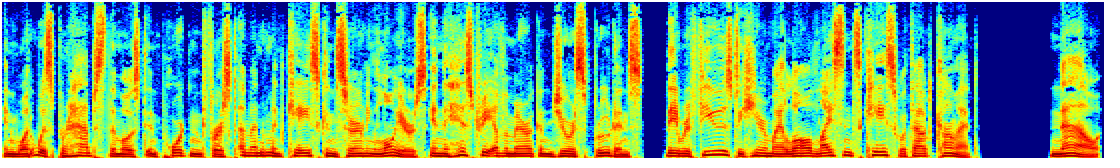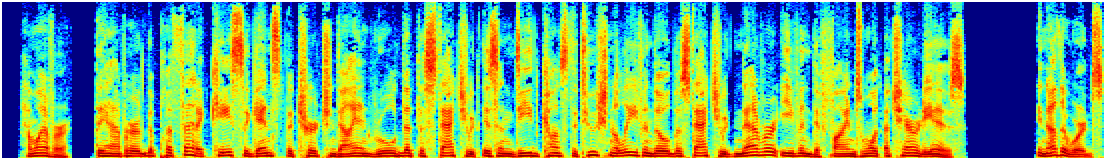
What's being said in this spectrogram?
In what was perhaps the most important First Amendment case concerning lawyers in the history of American jurisprudence, they refused to hear my law license case without comment. Now, however, they have heard the pathetic case against the church and I and ruled that the statute is indeed constitutional even though the statute never even defines what a charity is. In other words,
